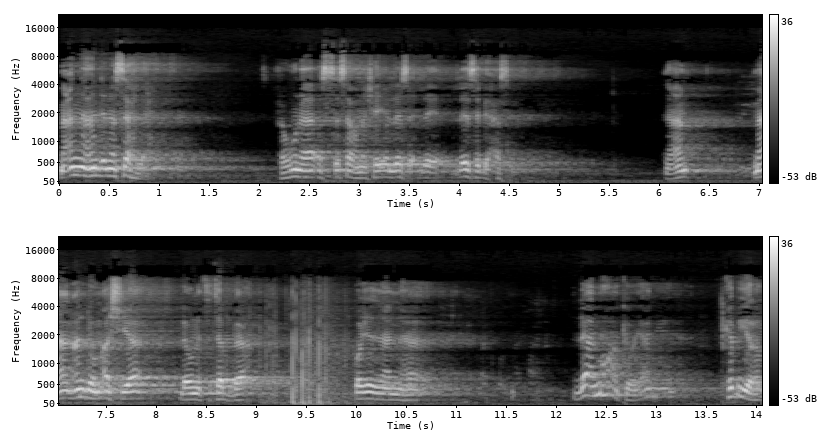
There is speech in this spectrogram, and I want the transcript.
مع أنها عندنا سهلة. فهنا استساغنا شيئا ليس ليس بحسن. نعم؟ ما عندهم أشياء لو نتتبع وجدنا انها لا مو أكبر يعني كبيرة.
